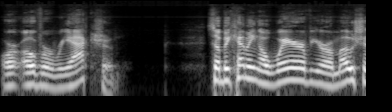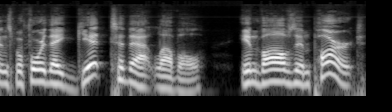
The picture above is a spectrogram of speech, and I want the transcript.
or overreaction. So becoming aware of your emotions before they get to that level involves in part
